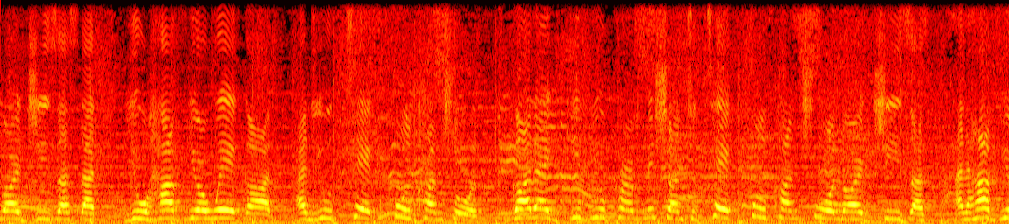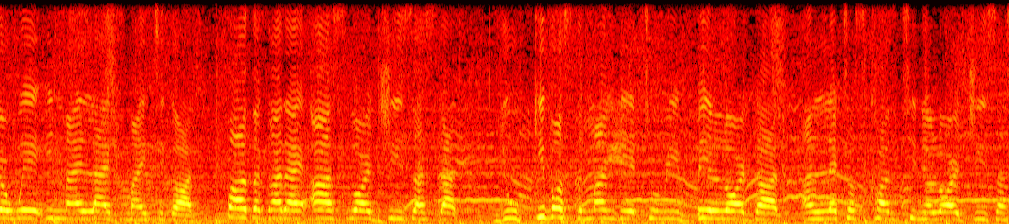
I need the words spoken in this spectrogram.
Lord Jesus, that you have your way, God, and you take full control. God, I give you permission to take full control, Lord Jesus, and have your way in my life, mighty God. Father God, I ask, Lord Jesus, that You give us the mandate to rebuild, Lord God, and let us continue, Lord Jesus,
